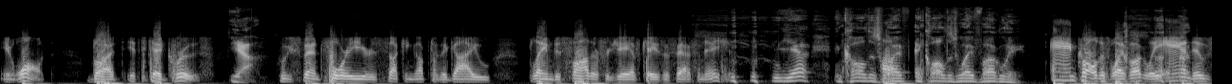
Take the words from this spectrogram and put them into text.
it won't. But it's Ted Cruz yeah who spent four years sucking up to the guy who blamed his father for JFK's assassination yeah and called his wife and called his wife ugly and called his wife ugly, and whose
